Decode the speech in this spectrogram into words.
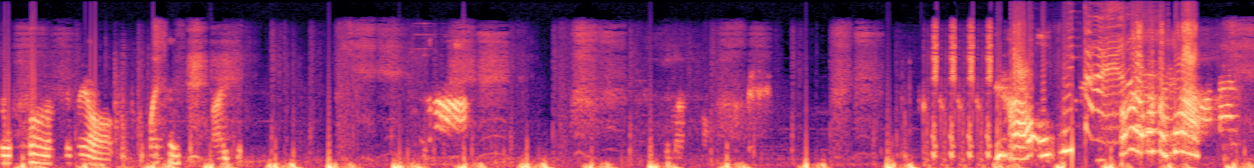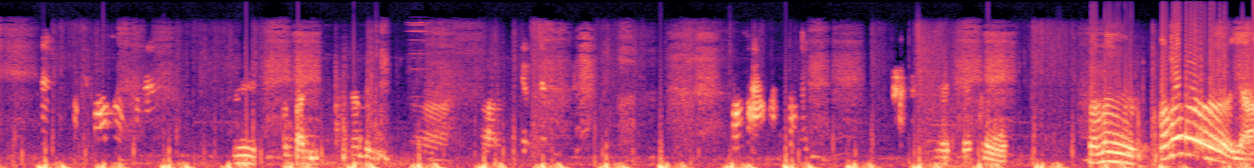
ดูก็นึกไม่ออกไม่เคยปิดไฟจิต ก็ ที่ ขาวโอ้โหเฮ้ยมันจะว่านี่ต้นตาลีนั่นเป็นอ่าอ่าเดี๋ยวจะเขาถามว่าทำไมเล็กเล็กโลเตเลอร์เตเลอร์อย่า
